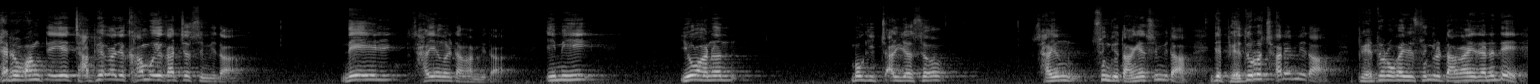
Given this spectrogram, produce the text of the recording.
헤롯 왕 때에 잡혀가지고 감옥에 갇혔습니다 내일 사형을 당합니다. 이미 요한은 목이 잘려서 사형 순교 당했습니다. 이제 베드로 차례입니다. 베드로가 이제 순교를 당해야 되는데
